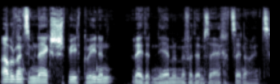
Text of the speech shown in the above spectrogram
Aber wenn sie im nächsten Spiel gewinnen, redet niemand mehr von dem 16-1.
